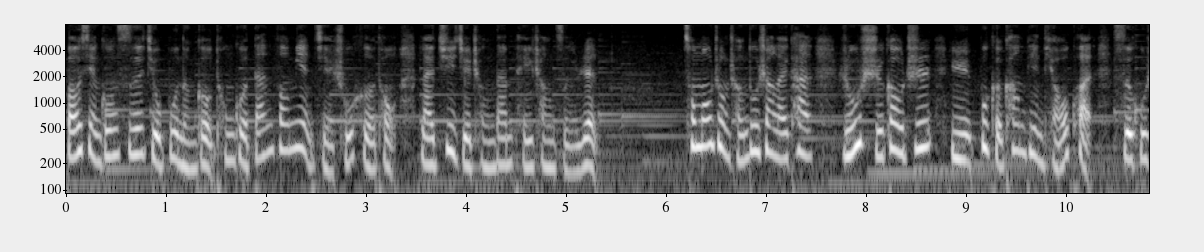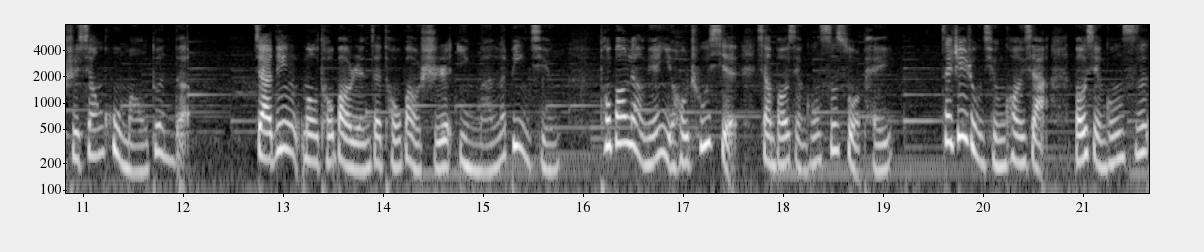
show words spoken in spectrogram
保险公司就不能够通过单方面解除合同来拒绝承担赔偿责任。从某种程度上来看，如实告知与不可抗辩条款似乎是相互矛盾的。假定某投保人在投保时隐瞒了病情。投保两年以后出险，向保险公司索赔，在这种情况下，保险公司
